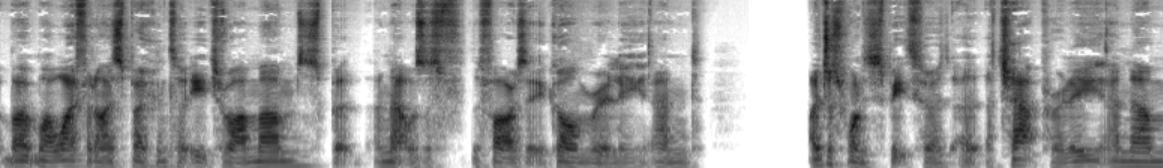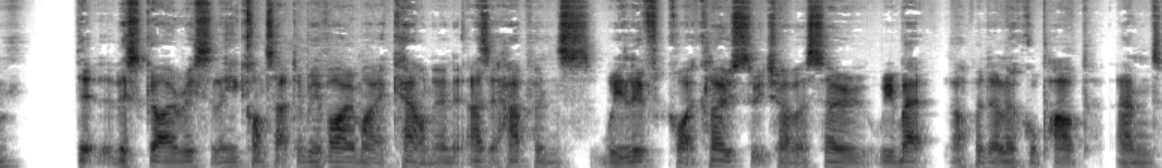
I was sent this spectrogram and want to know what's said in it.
My, my wife and I had spoken to each of our mums, but and that was as, far as it had gone, really. And I just wanted to speak to a, a chap, really, and um, this guy recently he contacted me via my account, and as it happens, we live quite close to each other. So we met up in a local pub, and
